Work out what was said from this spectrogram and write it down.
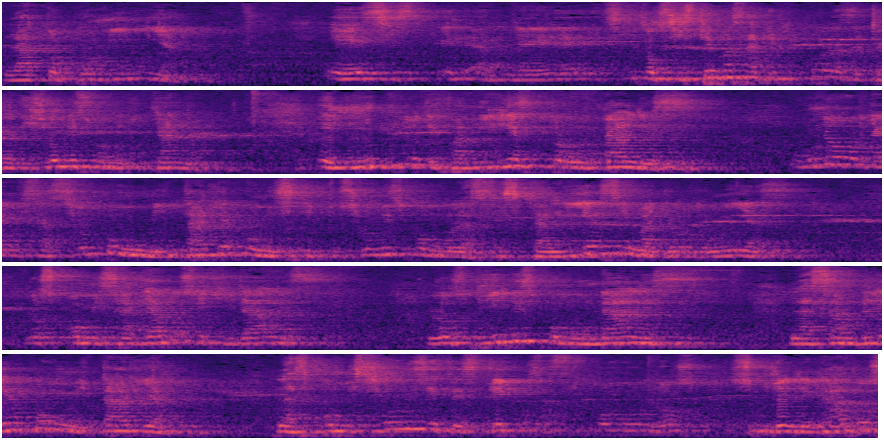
la toponimia, los sistemas agrícolas de tradición mesoamericana, el núcleo de familias troncales, una organización comunitaria con instituciones como las fiscalías y mayordomías, los comisariados ejidales, los bienes comunales, la asamblea comunitaria, las comisiones de festejos, así como los subdelegados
